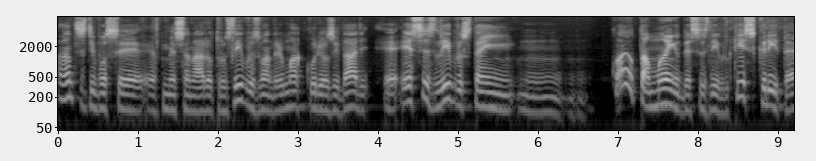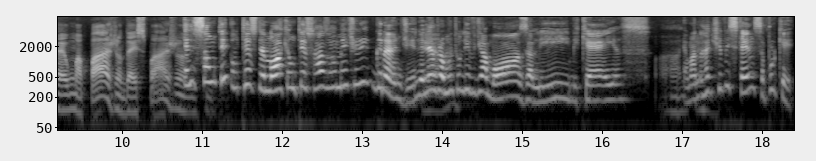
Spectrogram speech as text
Antes de você eh, mencionar outros livros, Wander, uma curiosidade: é, esses livros têm. Hum, qual é o tamanho desses livros? Que escrita? É uma página, dez páginas? Eles são o texto de Enoque é um texto razoavelmente grande. Ele é, lembra né? muito o livro de Amós ali, Miqueias. Ah, é uma narrativa extensa. Por quê?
